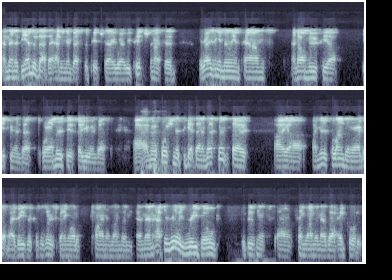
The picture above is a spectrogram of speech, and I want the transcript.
And then at the end of that, they had an investor pitch day where we pitched, and I said, We're raising a million pounds, and I'll move here if you invest, or I'll move here so you invest. Uh, and we were fortunate to get that investment. So I uh, I moved to London, where I got my visa because I was already spending a lot of time in London, and then had to really rebuild the business uh, from London as our headquarters.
